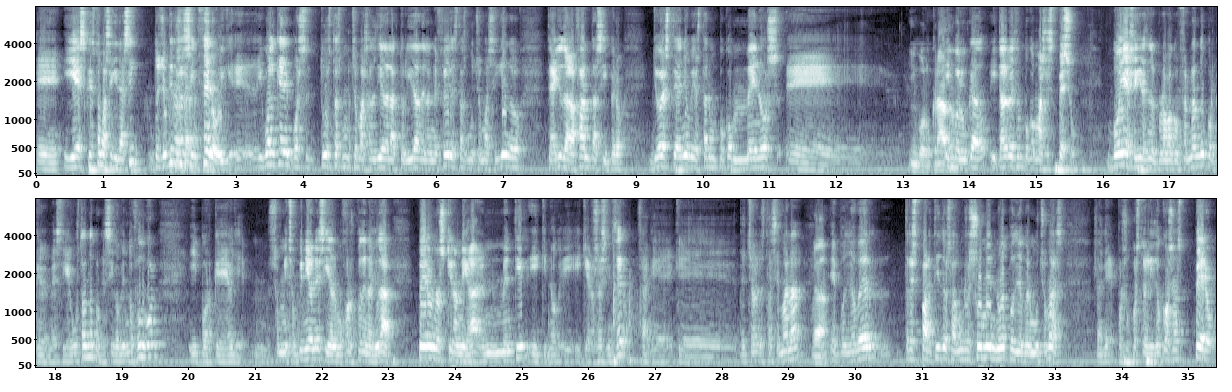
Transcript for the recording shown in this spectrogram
Eh, y es que esto va a seguir así. Entonces yo quiero ser sincero, y, eh, igual que pues tú estás mucho más al día de la actualidad de la NFL, estás mucho más siguiendo, te ayuda la fantasy, pero yo este año voy a estar un poco menos eh, Involucrado. involucrado y tal vez un poco más espeso. Voy a seguir haciendo el programa con Fernando porque me sigue gustando, porque sigo viendo fútbol y porque, oye, son mis opiniones y a lo mejor os pueden ayudar. Pero no os quiero negar, mentir y, no- y- y quiero ser sincero. O sea, que, que, de hecho esta semana Ah. he podido ver tres partidos, algún resumen, no he podido ver mucho más. O sea que, por supuesto, he leído cosas, pero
